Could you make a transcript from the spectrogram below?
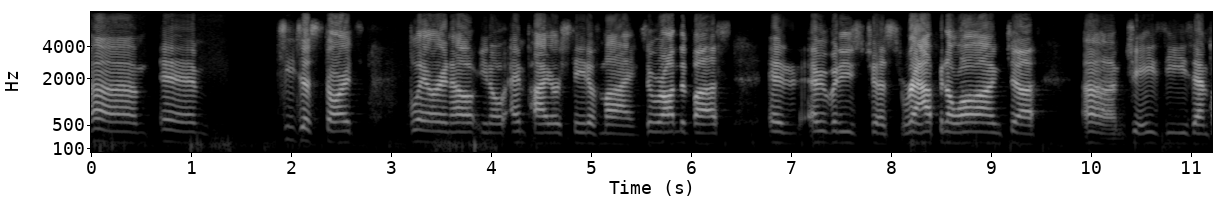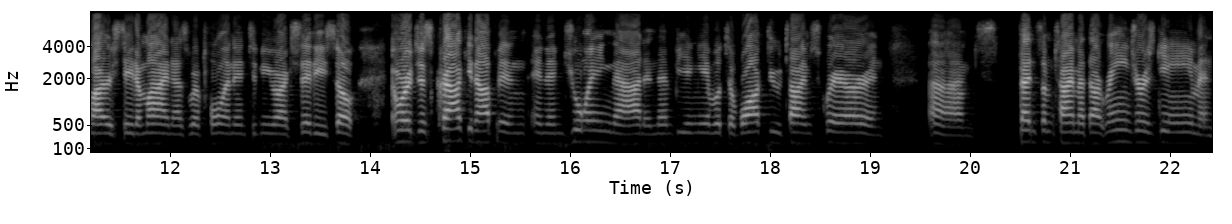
Um, and she just starts blaring out, you know, Empire State of Mind. So we're on the bus, and everybody's just rapping along to um, Jay Z's Empire State of Mind as we're pulling into New York City. So, and we're just cracking up and, and enjoying that, and then being able to walk through Times Square and um, spend some time at that Rangers game, and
